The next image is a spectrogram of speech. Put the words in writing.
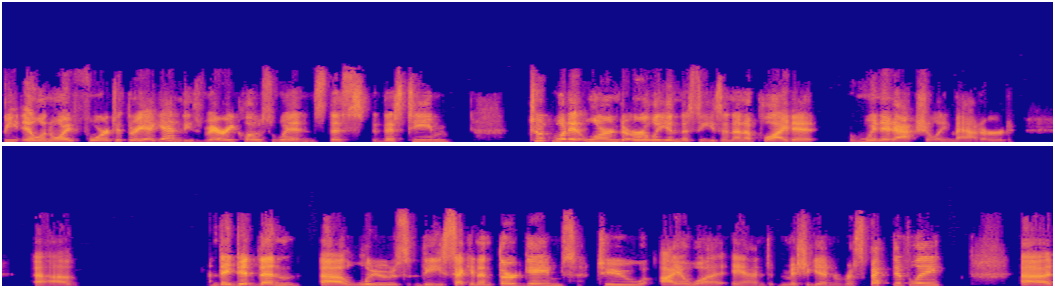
beat Illinois four to three. Again, these very close wins. This this team took what it learned early in the season and applied it when it actually mattered. Uh, they did then uh, lose the second and third games to Iowa and Michigan, respectively. Uh,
